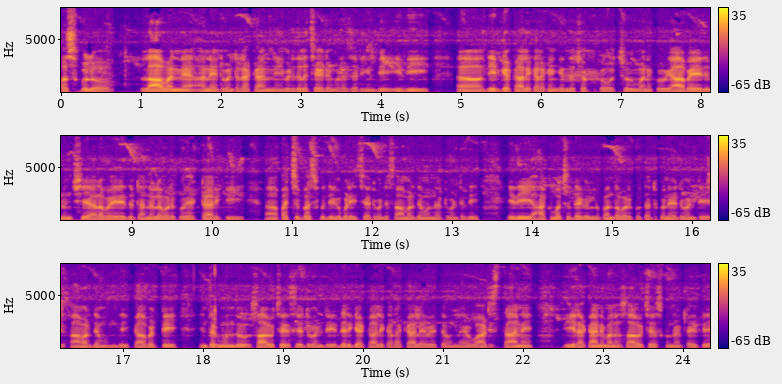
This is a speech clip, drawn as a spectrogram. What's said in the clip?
పసుపులో లావణ్య అనేటువంటి రకాన్ని విడుదల చేయడం కూడా జరిగింది. ఇది దీర్ఘకాలిక రకం కింద చెప్పుకోవచ్చు. మనకు యాభై ఐదు నుంచి అరవై ఐదు టన్నుల వరకు హెక్టార్కి పచ్చి పసుపు దిగుబడి ఇచ్చేటువంటి సామర్థ్యం ఉన్నటువంటిది. ఇది ఆకుమచ్చ తెగులను కొంతవరకు తట్టుకునేటువంటి సామర్థ్యం ఉంది. కాబట్టి ఇంతకుముందు సాగు చేసేటువంటి దీర్ఘకాలిక రకాలు ఏవైతే ఉన్నాయో వాటి స్థానే ఈ రకాన్ని మనం సాగు చేసుకున్నట్లయితే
